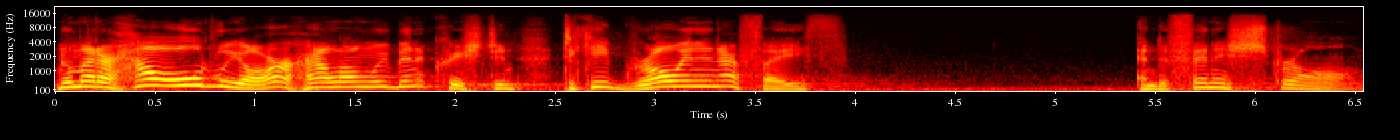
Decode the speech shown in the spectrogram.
no matter how old we are or how long we've been a Christian, to keep growing in our faith and to finish strong.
